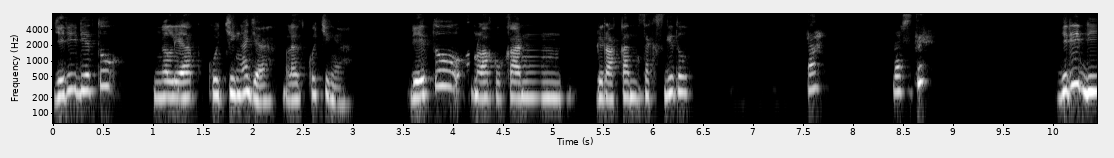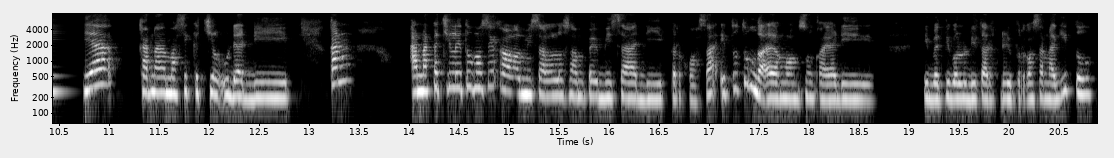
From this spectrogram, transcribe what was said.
Jadi dia tuh ngelihat kucing aja, ngelihat kucing ya. Dia itu melakukan gerakan seks gitu. Maksudnya? Jadi dia karena masih kecil udah di kan anak kecil itu maksudnya kalau misalnya lu sampai bisa diperkosa itu tuh nggak yang langsung kayak di tiba-tiba lu ditarik diperkosa nggak gitu.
